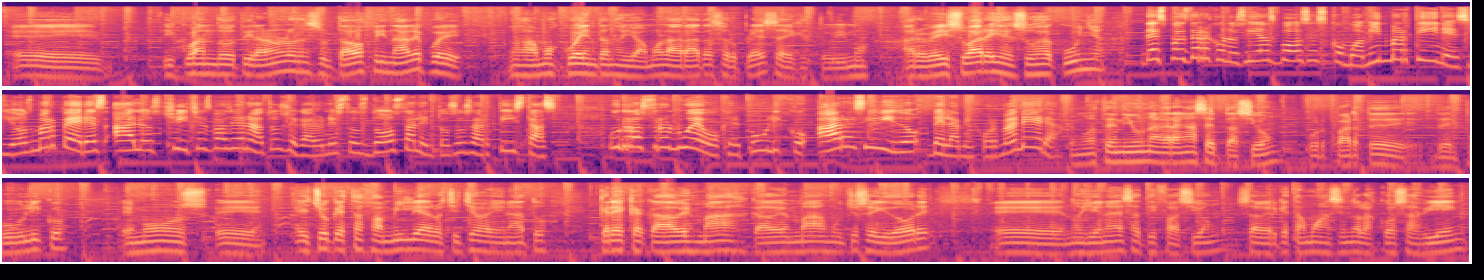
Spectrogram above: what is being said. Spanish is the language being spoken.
Eh, y cuando tiraron los resultados finales, pues nos damos cuenta, nos llevamos la grata sorpresa de que estuvimos Arbey Suárez y Jesús Acuña. Después de reconocidas voces como Amin Martínez y Osmar Pérez, a los Chiches Vallenatos llegaron estos dos talentosos artistas. Un rostro nuevo que el público ha recibido de la mejor manera. Hemos tenido una gran aceptación por parte del público. Hemos eh, hecho que esta familia de los Chiches Vallenatos crezca cada vez más, cada vez más, muchos seguidores. Eh, nos llena de satisfacción saber que estamos haciendo las cosas bien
